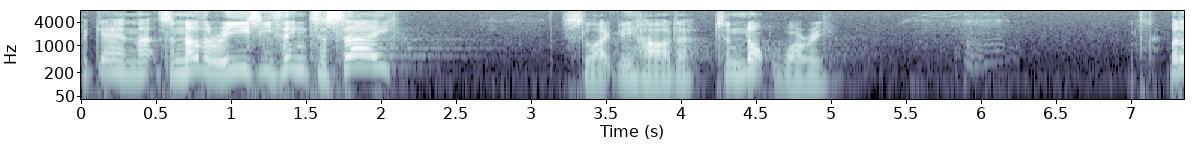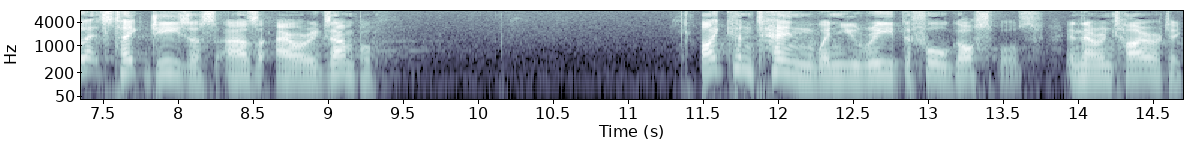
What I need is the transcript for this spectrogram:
Again, that's another easy thing to say, slightly harder to not worry. But let's take Jesus as our example. I contend when you read the four Gospels in their entirety,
